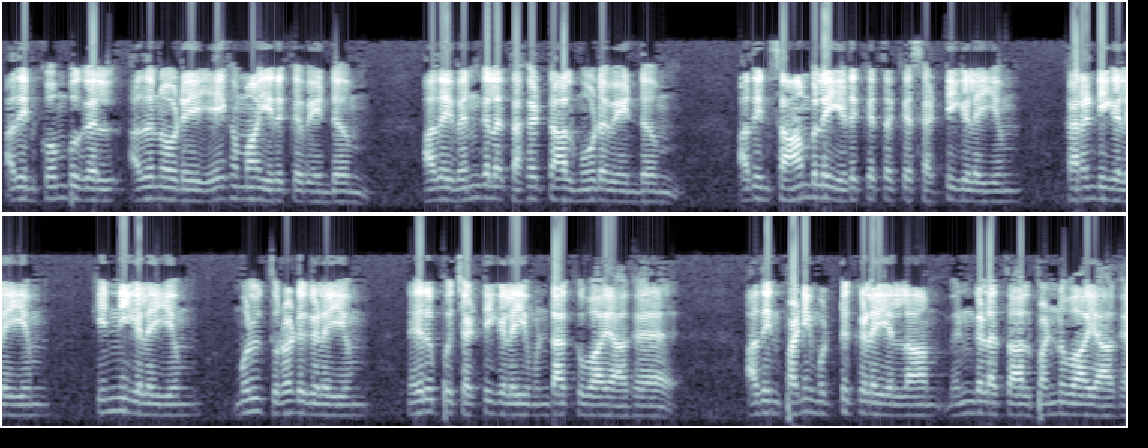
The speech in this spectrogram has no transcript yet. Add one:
அதன் கொம்புகள் அதனோடே ஏகமாயிருக்க வேண்டும். அதை வெண்கல தகட்டால் மூட வேண்டும். அதன் சாம்பலை எடுக்கத்தக்க சட்டிகளையும் கரண்டிகளையும் கிண்ணிகளையும் முள் துறடுகளையும் நெருப்பு சட்டிகளையும் உண்டாக்குவாயாக. அதன் பனிமுட்டுக்களை எல்லாம் வெண்கலத்தால் பண்ணுவாயாக.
